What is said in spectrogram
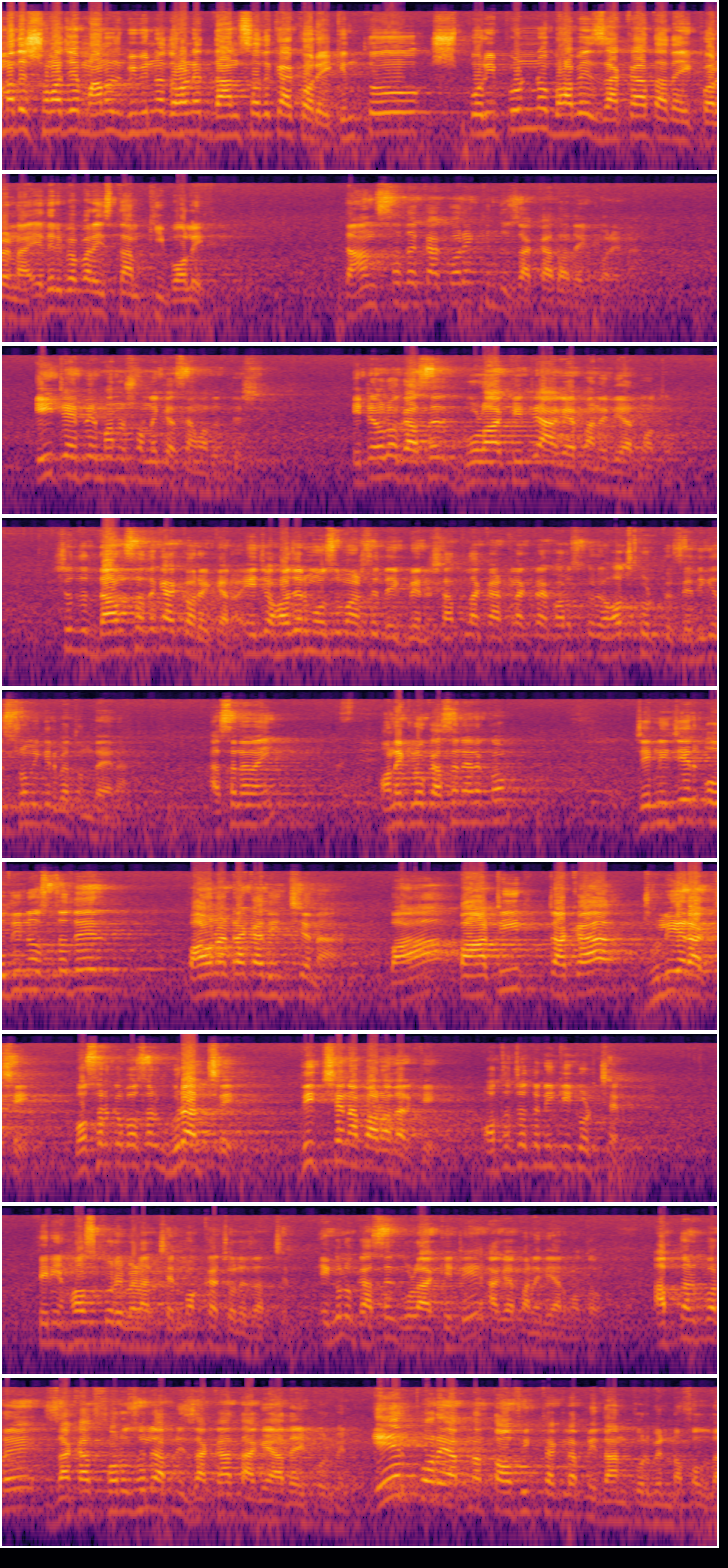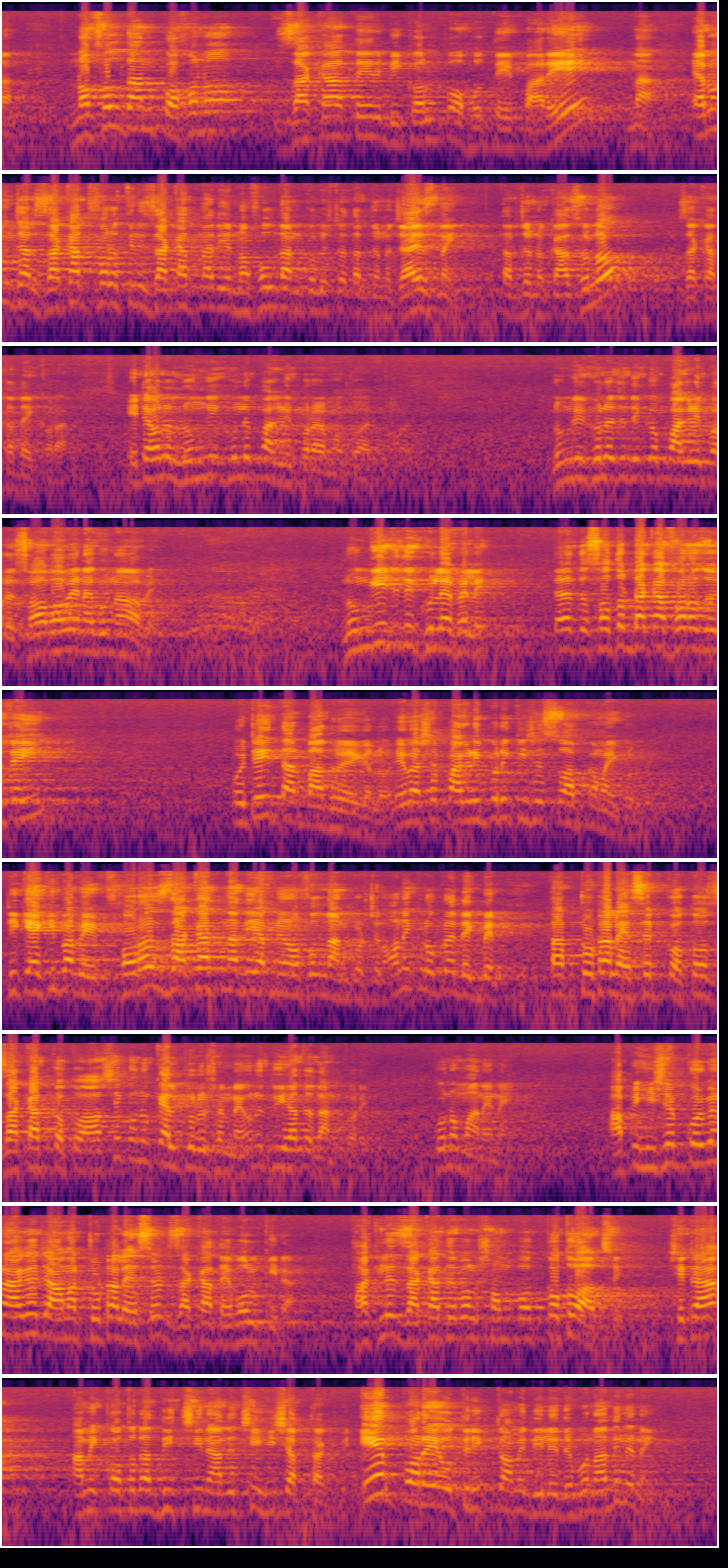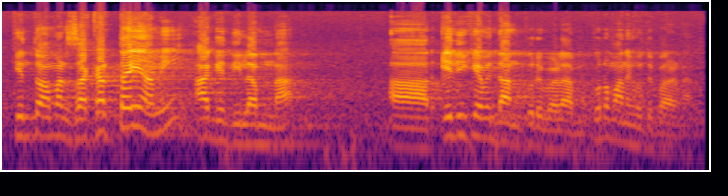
আমাদের সমাজে মানুষ বিভিন্ন ধরনের দান সদকা করে, কিন্তু পরিপূর্ণভাবে জাকাত আদায় করে না। এদের ব্যাপারে ইসলাম কি বলে? দান সদকা করে, কিন্তু জাকাত আদায় করে না। এই টাইপের মানুষ অনেক আছে আমাদের দেশে। এটা হলো গাছের গোড়া কেটে আগে পানি দেওয়ার মতো। শুধু দান সাদাকা করে কেন? এই যে হজের মৌসুম আসছে, দেখবেন সাত লাখ, আট লাখ টাকা খরচ করে হজ করতেছে, এদিকে শ্রমিকের বেতন দেয় না। আছে না নাই? অনেক লোক আছে না এরকম? যে নিজের অধীনস্থদের পাওনা টাকা দিচ্ছে না। বা পার্টির টাকা ঝুলিয়ে রাখছে, বছরকে বছর ঘুরাচ্ছে, দিচ্ছে না পাওনাদারকে, অথচ তিনি কি করছেন? তিনি হজ করে বেড়াচ্ছেন, মক্কা চলে যাচ্ছেন। এগুলো গাছের গোড়া কেটে আগে পানি দেওয়ার মতো। আপনার পরে জাকাত ফরজ হলে আপনি জাকাত আগে আদায় করবেন। এরপরে আপনার তৌফিক থাকলে আপনি দান করবেন নফল দান। নফল দান কখনো জাকাতের বিকল্প হতে পারে না। এবং যার জাকাত ফরজ, তিনি জাকাত না দিয়ে নফল দান করলে সেটা তার জন্য জায়েজ নাই। তার জন্য কাজ হলো জাকাত আদায় করা। এটা হলো লুঙ্গি খুলে পাগড়ি পরার মতো আর কি। লুঙ্গি খুলে যদি কেউ পাগড়ি পরে, সব হবে না গুণা হবে? লুঙ্গি যদি খুলে ফেলে, তাহলে তো সত্তর টাকা ফরজ, ওইটাই ওইটাই তার বাদ হয়ে গেল। এবার সে পাগড়ি পরে কিসের সব কামাই করবে? ঠিক একইভাবে ফরজ জাকাত না দিয়ে আপনি নফল দান করছেন। অনেক লোকরা দেখবেন, তার টোটাল অ্যাসেট কত, জাকাত কত, আসে কোনো ক্যালকুলেশন নাই, উনি দুই হাতে দান করে, কোনো মানে নাই। আপনি হিসেব করবেন আগে যে আমার টোটাল অ্যাসেট জাকাত এবল কিনা। থাকলে জাকাত এবল সম্পদ কত আছে, সেটা আমি কতটা দিচ্ছি না দিচ্ছি হিসাব থাকবে। এরপরে অতিরিক্ত আমি দিলে দেবো, না দিলে নাই। কিন্তু আমার জাকাতটাই আমি আগে দিলাম না, আর এদিকে আমি দান করে বেড়াম কোনো মানে হতে পারে না।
